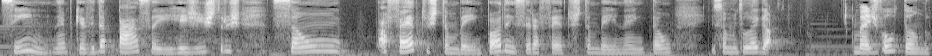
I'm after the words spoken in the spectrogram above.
Sim, né? Porque a vida passa e registros são afetos também, podem ser afetos também, né? Então, isso é muito legal. Mas voltando,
